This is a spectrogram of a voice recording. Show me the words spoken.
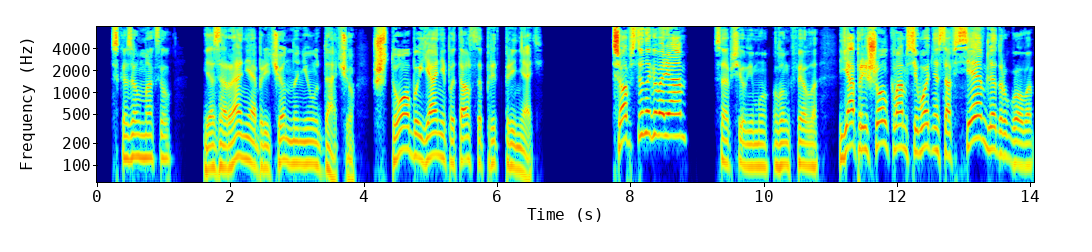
— сказал Максвелл, — «я заранее обречен на неудачу, что бы я ни пытался предпринять. «Собственно говоря», — сообщил ему Лонгфелло, — «я пришел к вам сегодня совсем для другого.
